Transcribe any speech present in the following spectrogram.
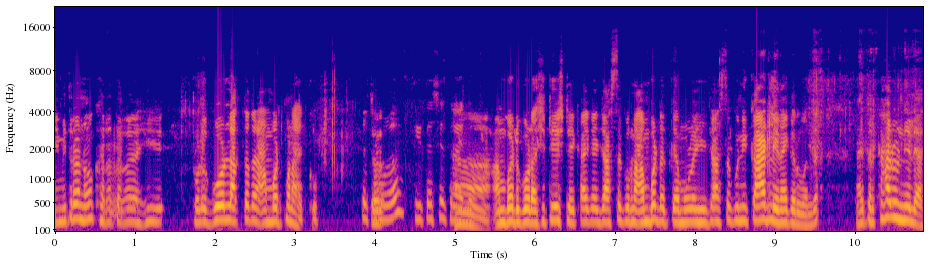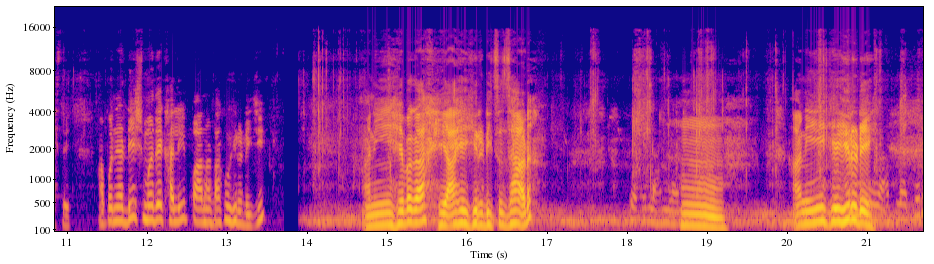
आणि मित्रांनो खरं तर ही थोडं गोड लागतात आणि आंबट पण आहेत खूप. त्याच्यामुळं ती तसेच राहिली. हा, आंबट गोड अशी टेस्ट आहे. काय काय जास्त करून आंबट आहेत त्यामुळे ही जास्त कोणी काढली नाही करवंद. नाहीतर काढून नेले असते. आपण या डिशमध्ये खाली पानं टाकू हिरडीची. आणि हे बघा हे आहे हिरडीचं झाड. त्याचं. हम्म. आणि हे हिरडे. आपल्या घरी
